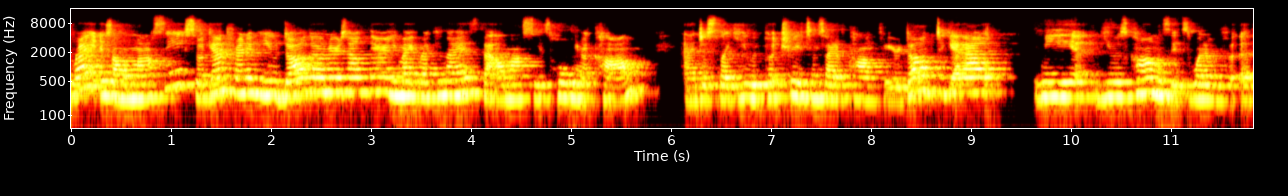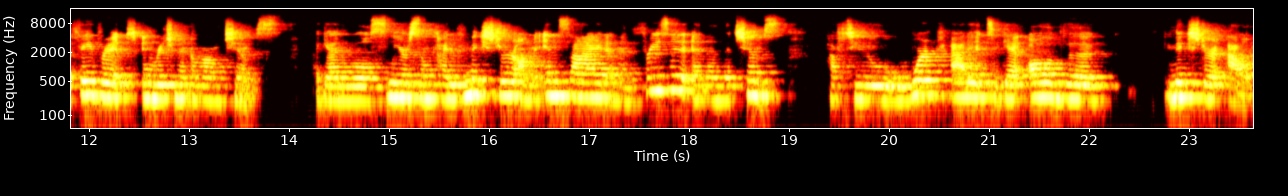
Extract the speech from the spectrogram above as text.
right is Almasi. So again, for any of you dog owners out there, you might recognize that Almasi is holding a Kong. And just like you would put treats inside of Kong for your dog to get out, we use Kongs. It's one of a favorite enrichment among chimps. Again, we'll smear some kind of mixture on the inside and then freeze it. And then the chimps have to work at it to get all of the mixture out.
